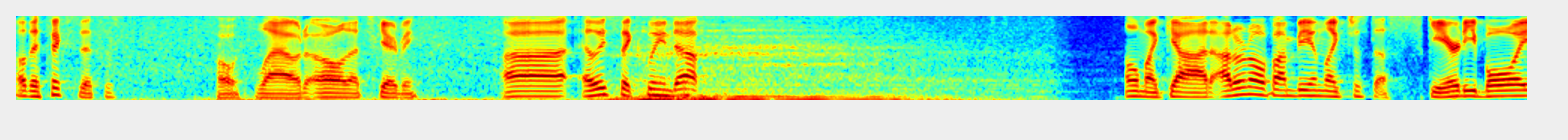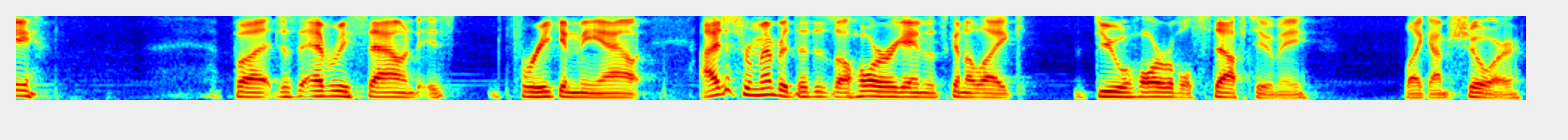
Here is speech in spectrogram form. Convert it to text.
Oh, they fixed it. Oh, it's loud. Oh, that scared me. Uh, at least they cleaned up. Oh my god. I don't know if I'm being like just a scaredy boy, but just every sound is freaking me out. I just remembered that this is a horror game that's gonna like do horrible stuff to me. Like I'm sure.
